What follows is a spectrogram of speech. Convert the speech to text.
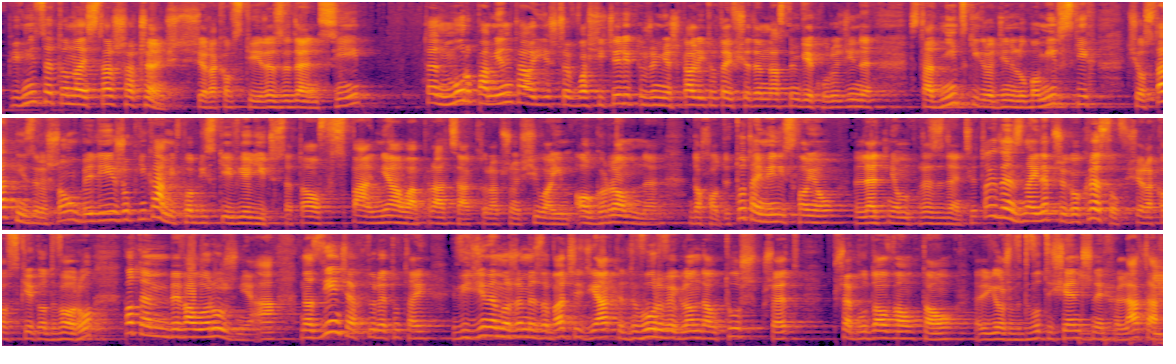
Piwnice to najstarsza część sierakowskiej rezydencji. Ten mur pamięta jeszcze właścicieli, którzy mieszkali tutaj w XVII wieku. Rodziny Stadnickich, rodziny Lubomirskich. Ci ostatni zresztą byli żupnikami w pobliskiej Wieliczce. To wspaniała praca, która przynosiła im ogromne dochody. Tutaj mieli swoją letnią rezydencję. To jeden z najlepszych okresów sierakowskiego dworu. Potem bywało różnie, a na zdjęciach, które tutaj widzimy, możemy zobaczyć, jak dwór wyglądał tuż przed przebudową tą już w 2000 latach.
